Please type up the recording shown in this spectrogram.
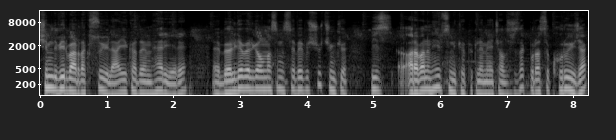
Şimdi bir bardak suyla yıkadığım her yeri e, bölge bölge olmasının sebebi şu çünkü biz arabanın hepsini köpüklemeye çalışırsak burası kuruyacak.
